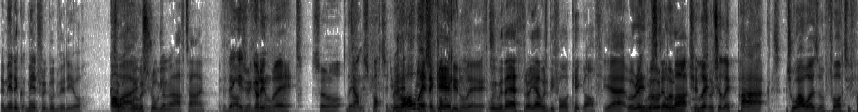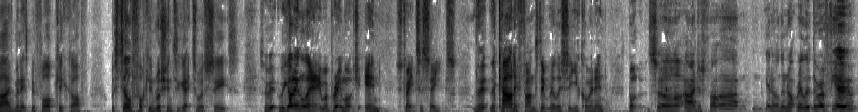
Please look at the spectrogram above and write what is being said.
It made a made for a good video. Oh, we, we were struggling at half time. The thing is, we got in late, so they hadn't spotted We it. were always again, fucking late. We were there three hours before kick off. yeah, we were, in, we were we were still we were marching for- Literally parked two hours and forty five minutes before kick off. We're still fucking rushing to get to our seats. So we, we got in late. We're pretty much in straight to seats. The the Cardiff fans didn't really see you coming in, but so I just thought, oh, ah, you know, they're not really. There were a few.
